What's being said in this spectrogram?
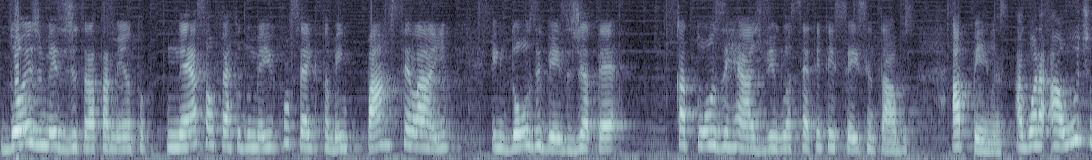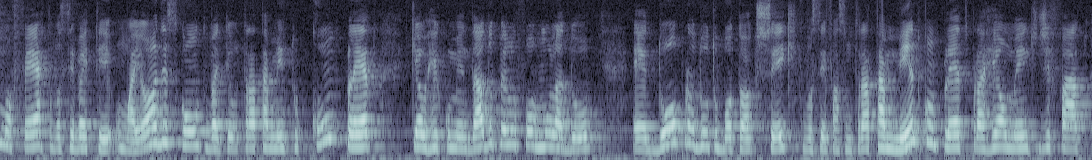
Dois meses de tratamento nessa oferta do meio consegue também parcelar aí em 12 vezes de até R$ 14,76 apenas. Agora, a última oferta, você vai ter o maior desconto, vai ter o tratamento completo, que é o recomendado pelo formulador é, do produto Botox Shake, que você faça um tratamento completo para realmente, de fato,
